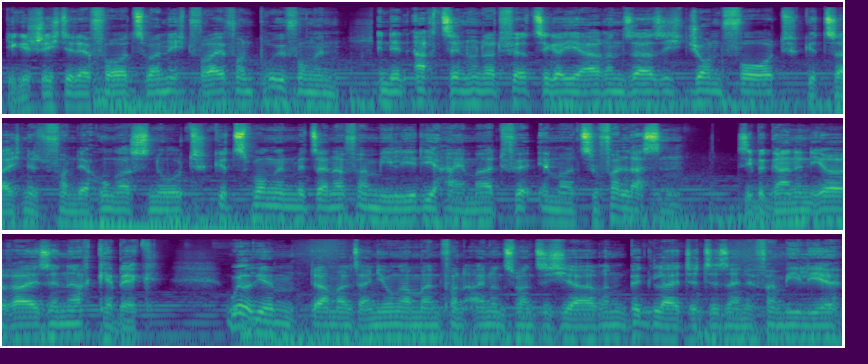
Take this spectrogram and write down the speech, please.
Die Geschichte der Fords war nicht frei von Prüfungen. In den 1840er Jahren sah sich John Ford, gezeichnet von der Hungersnot, gezwungen, mit seiner Familie die Heimat für immer zu verlassen. Sie begannen ihre Reise nach Quebec. William, damals ein junger Mann von 21 Jahren, begleitete seine Familie.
